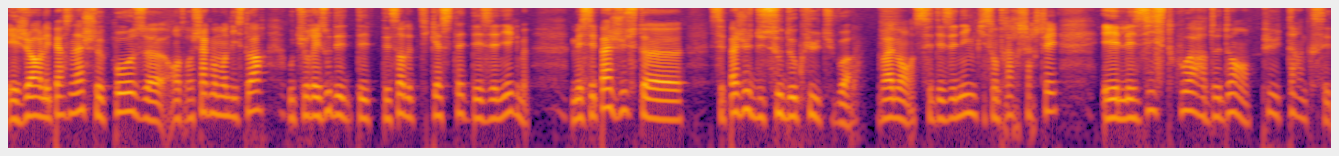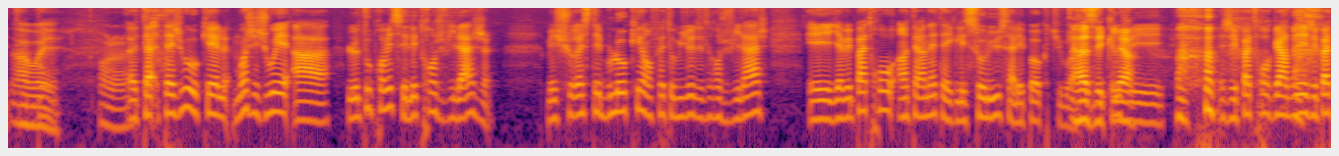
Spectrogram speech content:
Et genre les personnages se posent euh, entre chaque moment de l'histoire où tu résous des, des, des sortes de petits casse-têtes, des énigmes. Mais c'est pas juste, euh, c'est pas juste du sudoku, tu vois. Vraiment, c'est des énigmes qui sont très recherchées et les histoires dedans, putain que c'était Ah bon. ouais. Oh là là. Euh, T'as t'as joué auquel? Moi j'ai joué à. Le tout premier c'est l'étrange village. Mais je suis resté bloqué en fait au milieu de l'étrange village. Et il n'y avait pas trop internet avec les solus à l'époque, tu vois. Ah, c'est clair. j'ai- pas trop regardé, j'ai pas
